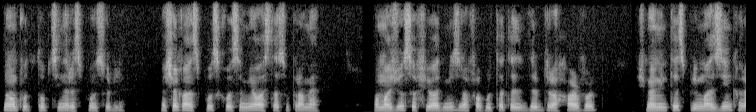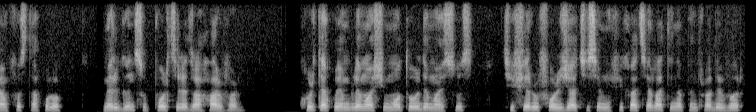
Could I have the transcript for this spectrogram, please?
Nu am putut obține răspunsurile, așa că am spus că o să-mi iau asta asupra mea. Am ajuns să fiu admis la facultatea de drept de la Harvard și mi-amintesc prima zi în care am fost acolo, mergând sub porțile de la Harvard. Curtea cu emblema și motoul de mai sus, ci fierul forjat și semnificația latină pentru adevăr,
